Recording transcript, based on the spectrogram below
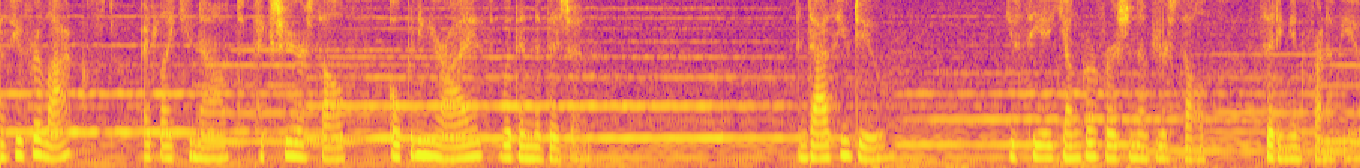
As you've relaxed, I'd like you now to picture yourself opening your eyes within the vision. And as you do, you see a younger version of yourself sitting in front of you,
